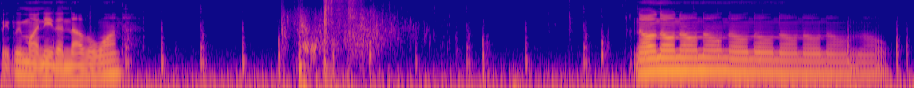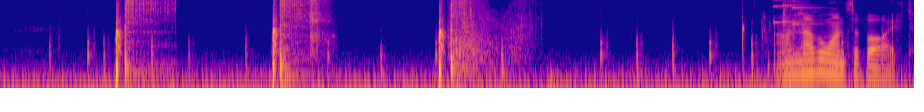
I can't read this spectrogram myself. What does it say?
think we might need another one. No, no, no, no, no, no, no, no, no, no. Another one survived.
